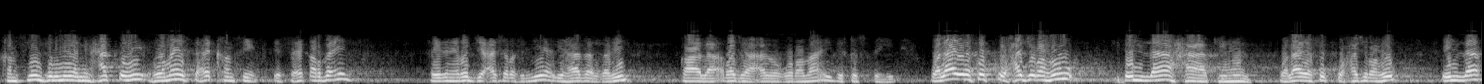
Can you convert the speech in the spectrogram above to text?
خمسين في المية من حقه هو ما يستحق خمسين يستحق أربعين. فإذا يرجع عشرة في المية لهذا الغريم. قال رجع على الغرماء بقسطه. ولا يفك حجره إلا حاكم. ولا يفك حجره إلا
